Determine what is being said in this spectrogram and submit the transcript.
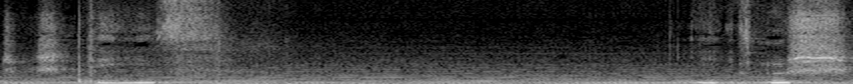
这是第一次，已经是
